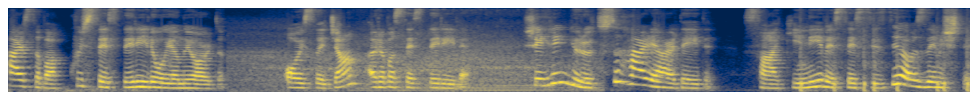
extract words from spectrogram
Her sabah kuş sesleriyle uyanıyordu. Oysa Can araba sesleriyle. Şehrin gürültüsü her yerdeydi. Sakinliği ve sessizliği özlemişti.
